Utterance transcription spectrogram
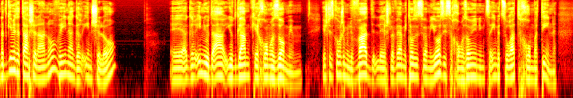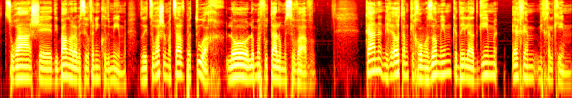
נדגים את התא שלנו, והנה הגרעין שלו. אה, הגרעין יודגם ככרומוזומים. יש לזכור שמלבד לשלבי המיטוזיס והמיוזיס, הכרומוזומים נמצאים בצורת כרומטין, צורה שדיברנו עליה בסרטונים קודמים. זוהי צורה של מצב פתוח, לא, לא מפותל ומסובב. כאן נראה אותם ככרומוזומים כדי להדגים איך הם מתחלקים.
